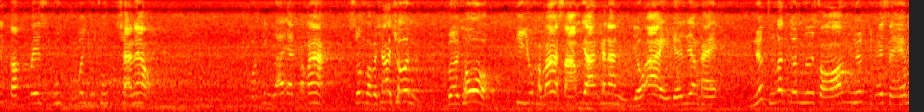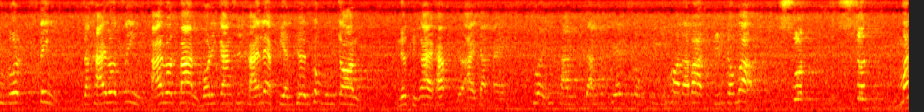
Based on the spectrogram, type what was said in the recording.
TikTok Facebook หรือว่า YouTube Channel ก ดลิงก์ไลน์แอดข้ามาส่งบัตรประชาชน เบอร์โทรที่อยู่ข้ามาสามอย่างแค่นั้น เดี๋ยวไอ้เดินเรื่องให้นึกถึงรถยนต์มือสองนึกถึงไอ้เสมรถซิ่ง จะขายรถซิ่ง ขายรถบ้าน บริการซื้อขายแลกเปลี่ยนเทิร์นครบวงจร นึกถึงไอ้ครับ เดี๋ยวไอ้จัดไปช่วยทุกคันจันทุกเคสส่งฟรีทอดหน้าบ้านพิมพ์คำว่า สุดสุดมัน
